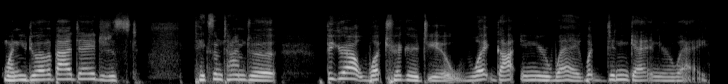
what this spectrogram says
when you do have a bad day, to just take some time to figure out what triggered you, what got in your way, what didn't get in your way,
